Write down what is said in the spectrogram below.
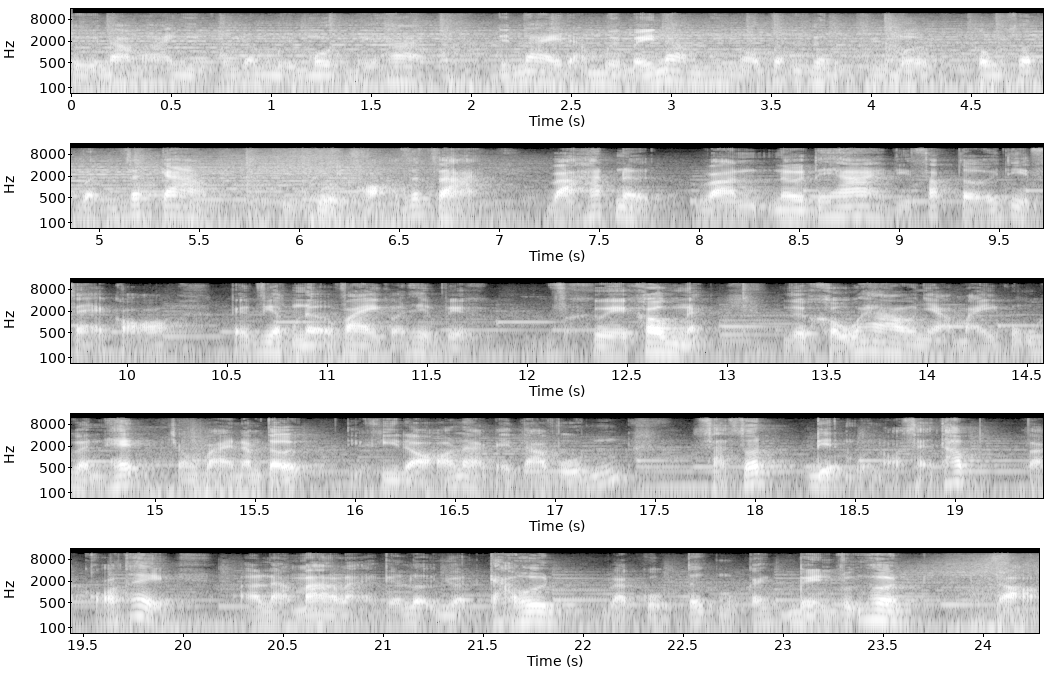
từ, năm 2011 12 đến nay đã mười mấy năm nhưng nó vẫn gần như mới công suất vẫn rất cao thì tuổi thọ rất dài. Và HN và NT2 thì sắp tới thì sẽ có cái việc nợ vay có thể việc về không này, rồi khấu hao nhà máy cũng gần hết trong vài năm tới. Thì khi đó là cái giá vốn sản xuất điện của nó sẽ thấp và có thể à, là mang lại cái lợi nhuận cao hơn và cổ tức một cách bền vững hơn. Đó,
